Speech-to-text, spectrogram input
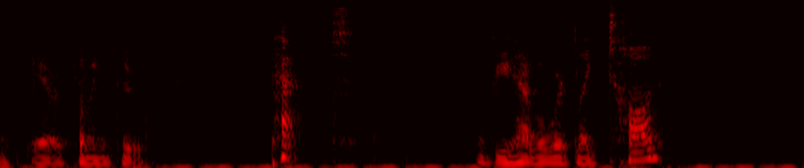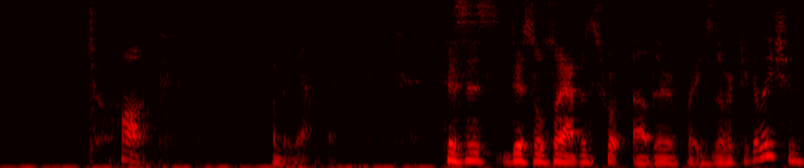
of air coming through. Pet. If you have a word like Todd, Todd coming out. This is this also happens for other places of articulation.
